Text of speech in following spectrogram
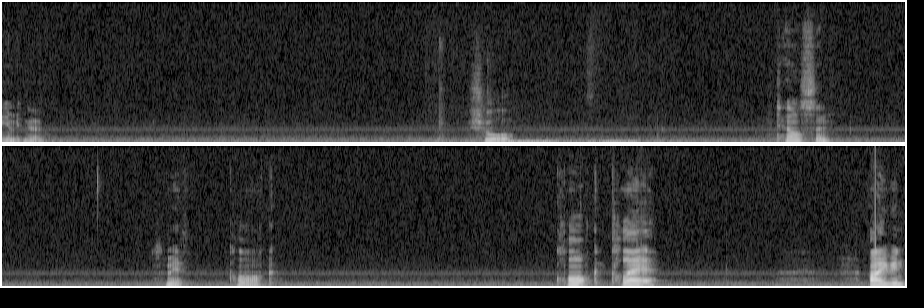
Here we go. Sure. Tilson. Smith. Clark. Clark Claire. Ivan.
